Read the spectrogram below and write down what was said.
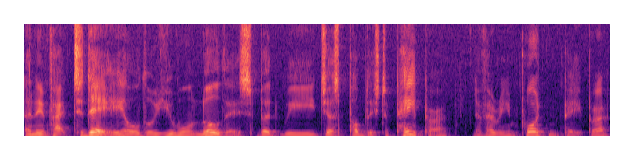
And in fact, today, although you won't know this, but we just published a paper, a very important paper,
